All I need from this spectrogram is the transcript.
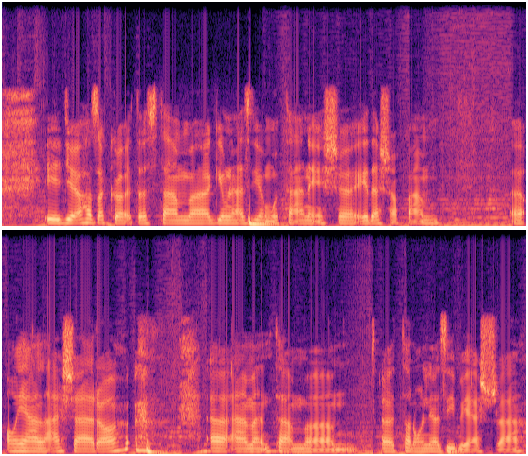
Így hazaköltöztem gimnázium után, és édesapám ajánlására elmentem tanulni az IBS-re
